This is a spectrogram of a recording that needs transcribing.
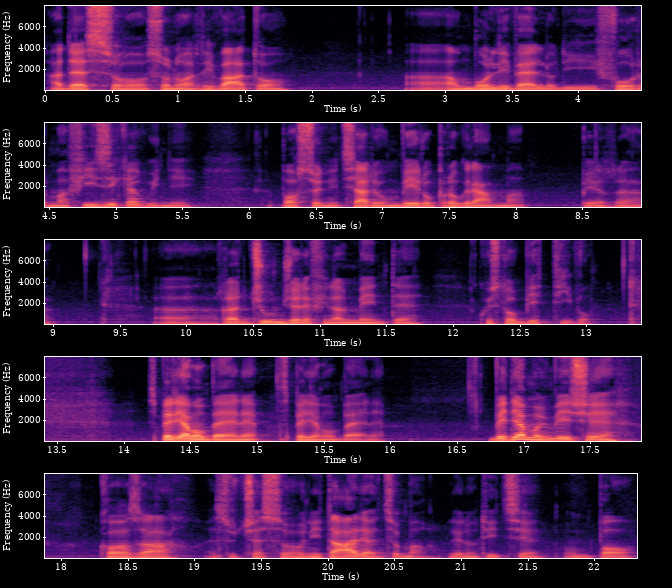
adesso sono arrivato a, a un buon livello di forma fisica, quindi posso iniziare un vero programma per uh, raggiungere finalmente questo obiettivo. Speriamo bene, speriamo bene. Vediamo invece cosa è successo in Italia, insomma, le notizie un po'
